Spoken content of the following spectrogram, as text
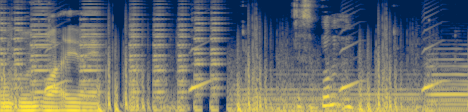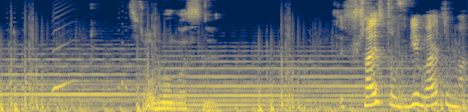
Kann irgendwo ein Ohrei, ey. Das sind Bomben. Ist da oben irgendwas? Ne. Scheiß drauf, geh weiter, Mann.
